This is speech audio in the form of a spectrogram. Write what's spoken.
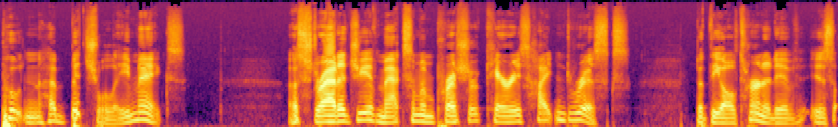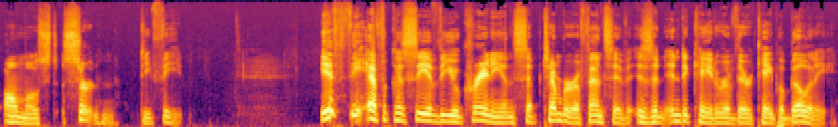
Putin habitually makes. A strategy of maximum pressure carries heightened risks, but the alternative is almost certain defeat. If the efficacy of the Ukrainian September offensive is an indicator of their capability,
